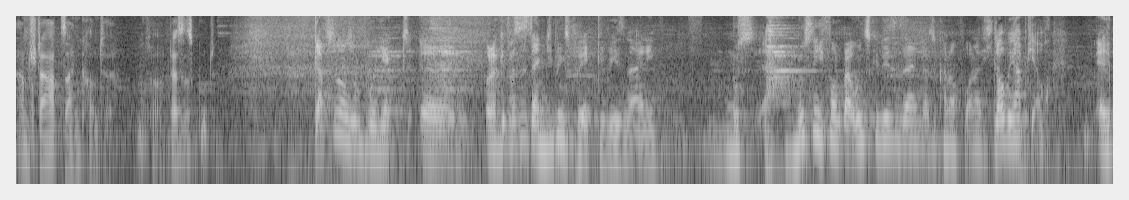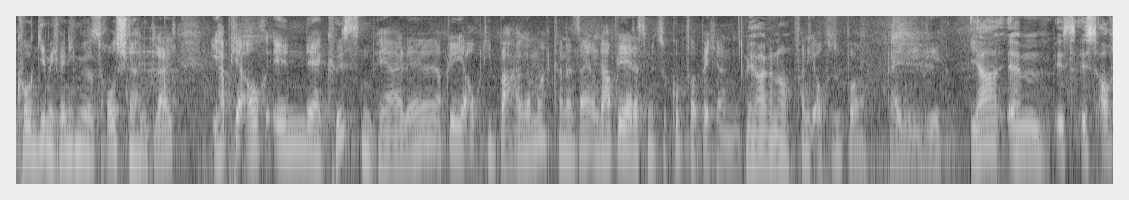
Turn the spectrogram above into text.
am Start sein konnte. So, das ist gut. Gab es noch so ein Projekt, äh, oder was ist dein Lieblingsprojekt gewesen eigentlich? Muss, muss nicht von bei uns gewesen sein, also kann auch woanders. Ich glaube, ihr habt ja auch, äh, korrigiere mich, wenn ich mir das rausschneiden gleich, ihr habt ja auch in der Küstenperle, habt ihr ja auch die Bar gemacht, kann das sein? Und da habt ihr ja das mit so Kupferbechern. Ja, genau. Fand ich auch super. Geile Idee. Ja, ähm, ist, ist auch,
